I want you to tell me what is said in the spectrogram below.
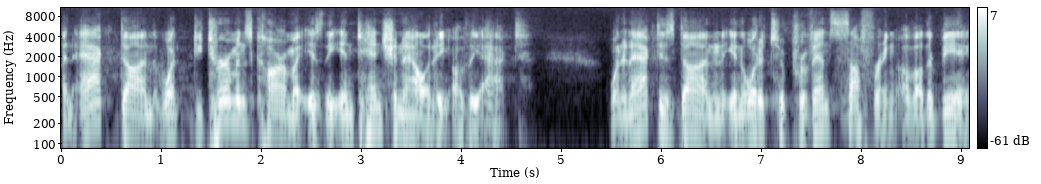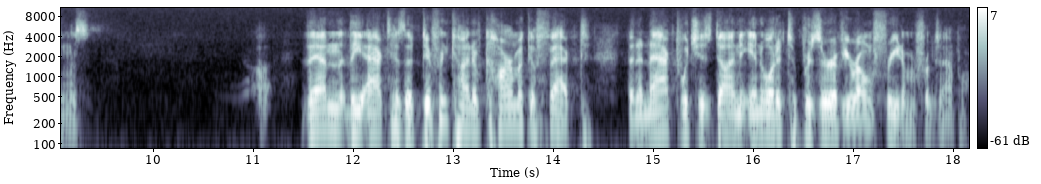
an act done, what determines karma is the intentionality of the act. When an act is done in order to prevent suffering of other beings, then the act has a different kind of karmic effect than an act which is done in order to preserve your own freedom, for example.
